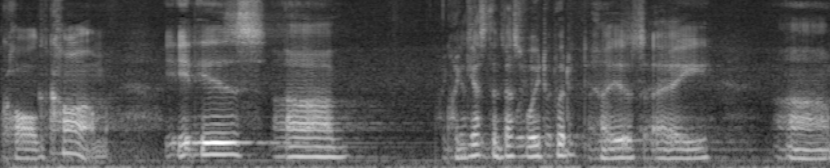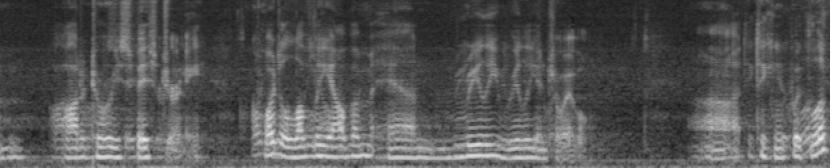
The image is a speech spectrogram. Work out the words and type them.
called Comm. It is, uh, I guess the best way to put it is a um, auditory space journey. Quite a lovely album and really, really enjoyable. Uh, taking a quick look,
